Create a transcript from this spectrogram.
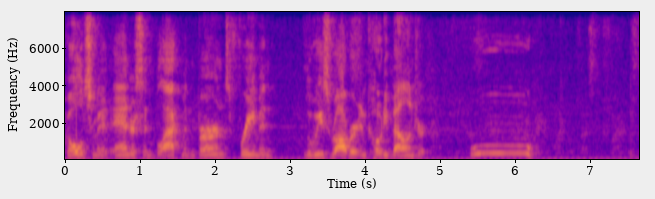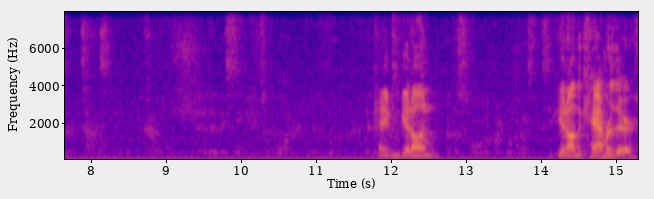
Goldschmidt, Anderson, Blackmon, Burnes, Freeman, Luis Robert, and Cody Bellinger. Can't even get on get on the camera there.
